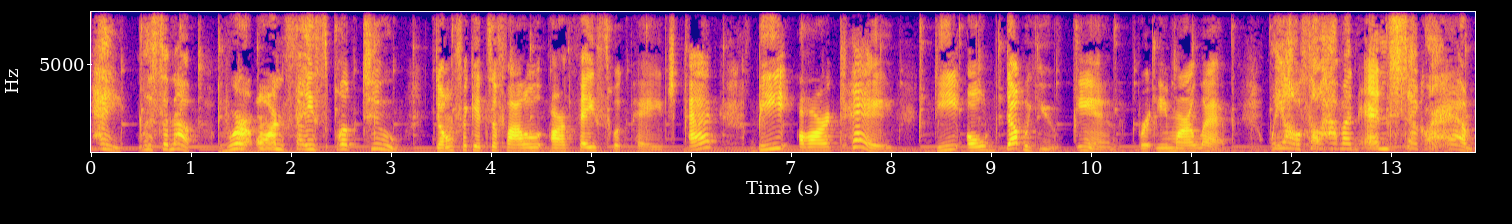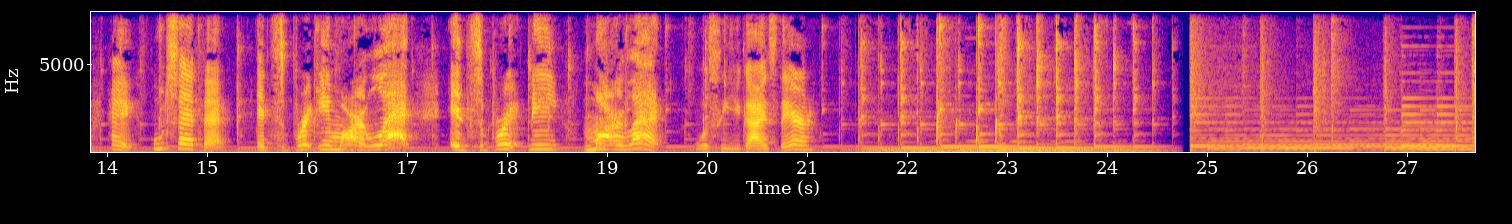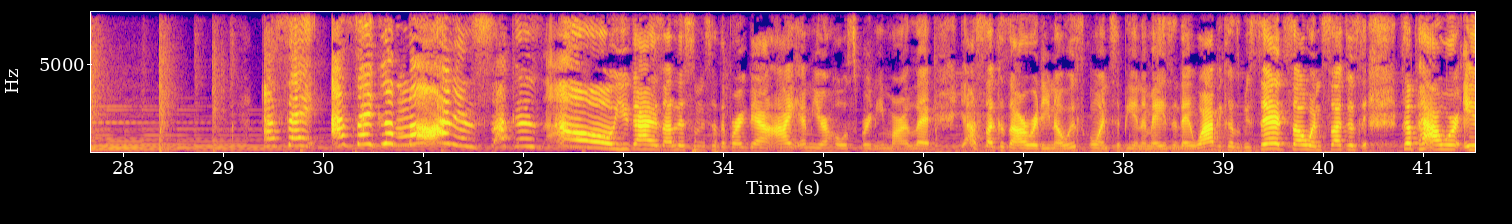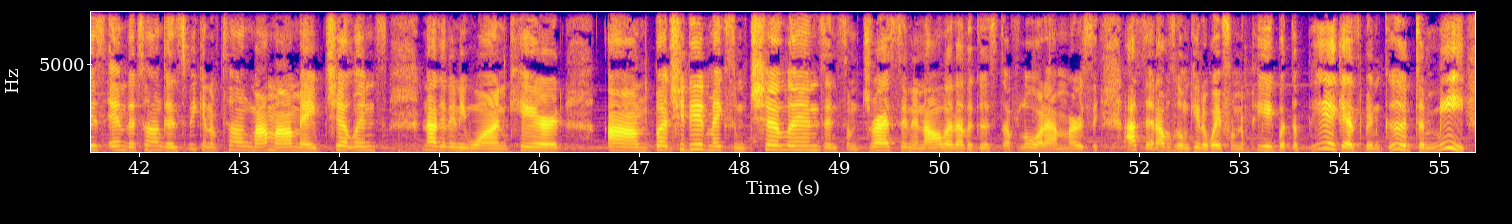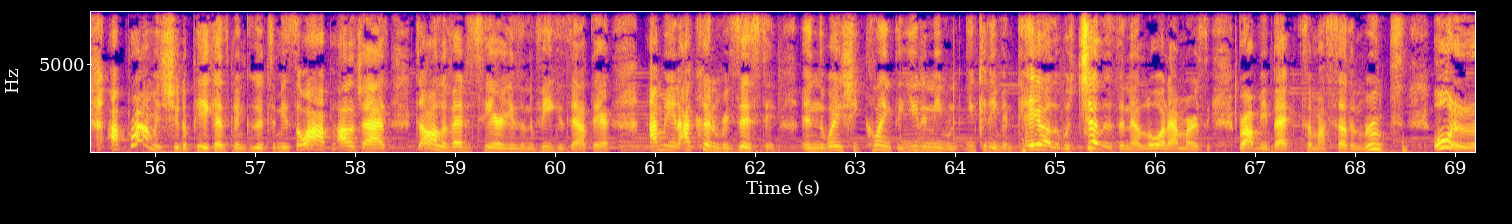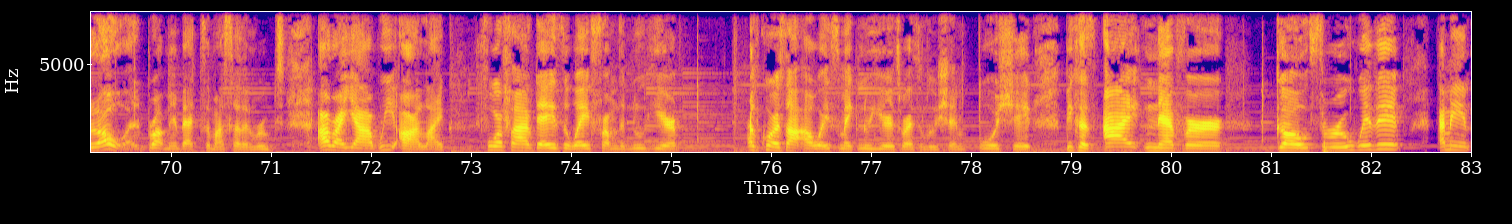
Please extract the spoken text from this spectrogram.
Hey, listen up. We're on Facebook too. Don't forget to follow our Facebook page at BRKDOWN Brittany Marlette. We also have an Instagram. Hey, who said that? It's Brittany Marlette. It's Brittany Marlette. We'll see you guys there. Guys are listening to the breakdown. I am your host, Brittany Marlette. Y'all suckers already know it's going to be an amazing day. Why? Because we said so, and suckers, the power is in the tongue. And speaking of tongue, my mom made chitlins. Not that anyone cared. Um, but she did make some chillins and some dressing and all that other good stuff. Lord have mercy. I said I was gonna get away from the pig, but the pig has been good to me. I promise you the pig has been good to me. So I apologize to all the vegetarians and the vegans out there. I mean, I couldn't resist it. And the way she clinked it, you didn't even you couldn't even tell it was chillins in there. Lord have mercy. Brought me back to my southern roots. Oh Lord, brought me back to my southern roots. All right, y'all, we are like four or five days away from the new year. Of course, I always make New Year's resolution bullshit because I never go through with it. I mean,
